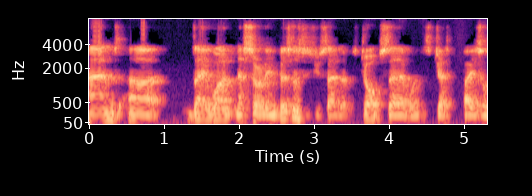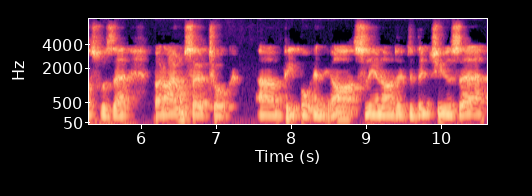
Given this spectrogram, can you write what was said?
and uh, they weren't necessarily in business, as you said. There was Jobs there, was Jeff Bezos was there, but I also took um, people in the arts. Leonardo da Vinci was there.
